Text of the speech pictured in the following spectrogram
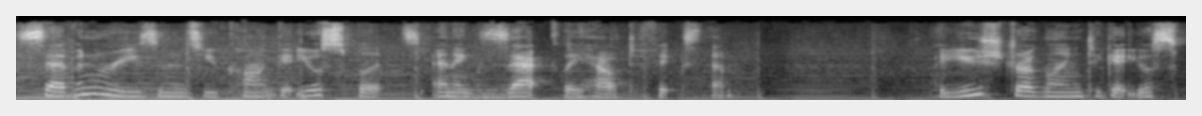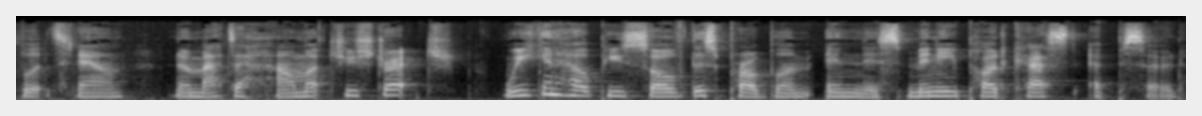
Seven reasons you can't get your splits and exactly how to fix them. Are you struggling to get your splits down no matter how much you stretch? We can help you solve this problem in this mini podcast episode.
